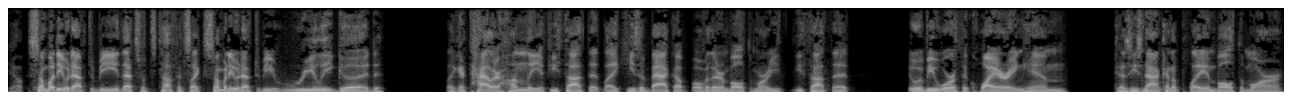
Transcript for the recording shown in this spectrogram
yep. somebody would have to be. That's what's tough. It's like somebody would have to be really good, like a Tyler Huntley. If you thought that like he's a backup over there in Baltimore, you, you thought that it would be worth acquiring him because he's not going to play in Baltimore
